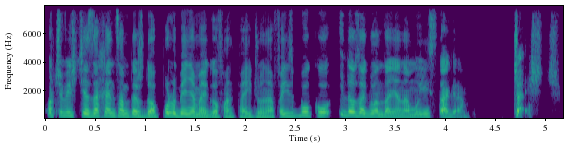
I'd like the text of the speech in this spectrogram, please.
Oczywiście zachęcam też do polubienia mojego fanpage'u na Facebooku i do zaglądania na mój Instagram. Cześć!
